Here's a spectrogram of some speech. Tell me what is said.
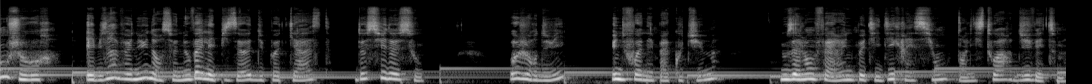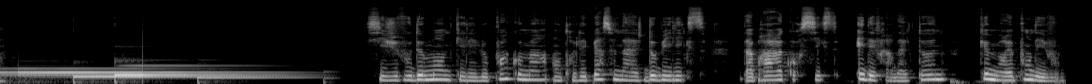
Bonjour et bienvenue dans ce nouvel épisode du podcast Dessus-dessous. Aujourd'hui, une fois n'est pas coutume, nous allons faire une petite digression dans l'histoire du vêtement. Si je vous demande quel est le point commun entre les personnages d'Obélix, d'Abracoursix et des frères Dalton, que me répondez-vous?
